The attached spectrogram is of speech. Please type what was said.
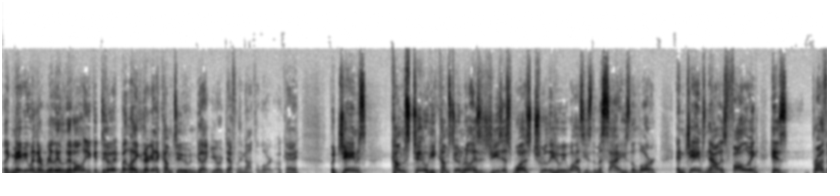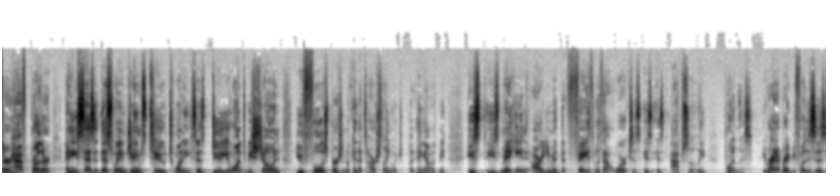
like maybe when they're really little, you could do it, but like they're going to come to and be like, you are definitely not the Lord. Okay? But James comes to. He comes to and realizes Jesus was truly who he was. He's the Messiah, he's the Lord. And James now is following his brother, half brother, and he says it this way in James 2 20. He says, Do you want to be shown, you foolish person? Okay, that's harsh language, but hang out with me. He's, he's making the argument that faith without works is, is, is absolutely pointless. He right, up right before this says,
